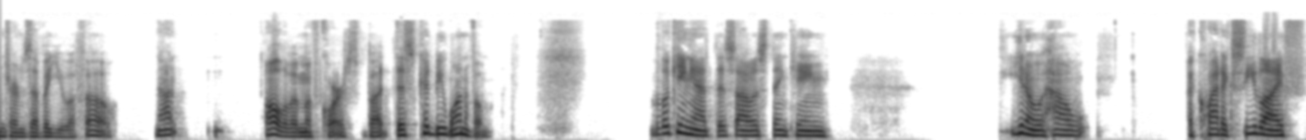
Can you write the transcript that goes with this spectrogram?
in terms of a UFO. Not all of them, of course, but this could be one of them. Looking at this, I was thinking, you know, how aquatic sea life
